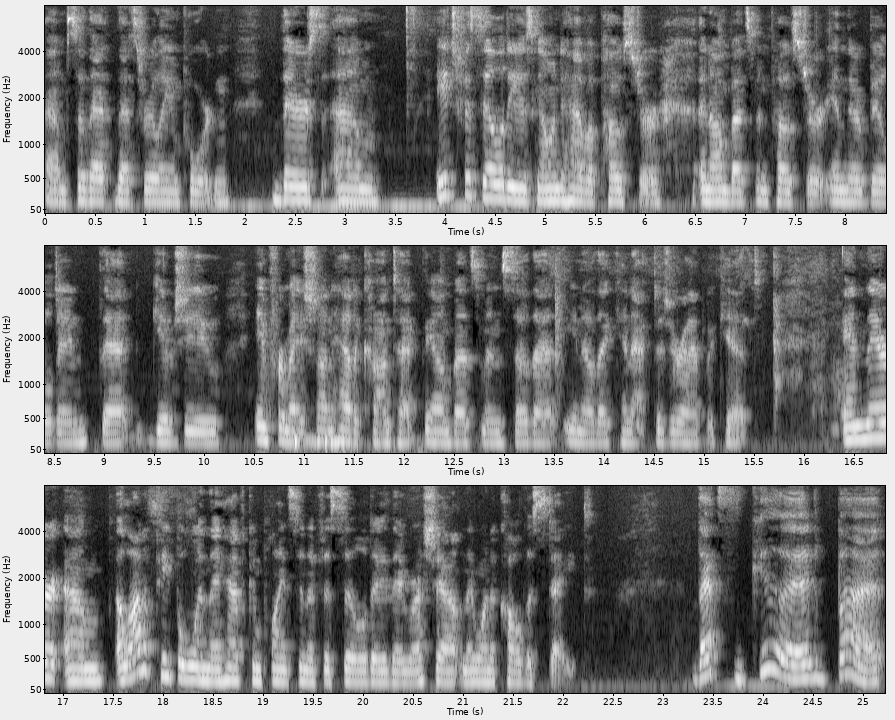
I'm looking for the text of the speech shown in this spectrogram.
Um, so that that's really important. There's um, each facility is going to have a poster, an ombudsman poster in their building that gives you information on how to contact the ombudsman so that you know they can act as your advocate. And there, um, a lot of people when they have complaints in a facility, they rush out and they want to call the state. That's good, but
